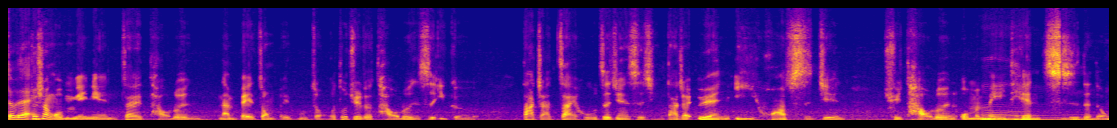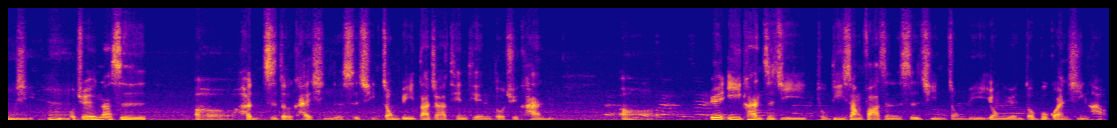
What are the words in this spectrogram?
对不对？就像我们每年在讨论南北中北部中，我都觉得讨论是一个大家在乎这件事情，大家愿意花时间去讨论我们每天吃的东西。嗯，我觉得那是呃很值得开心的事情，总比大家天天都去看呃愿意看自己土地上发生的事情，总比永远都不关心好。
